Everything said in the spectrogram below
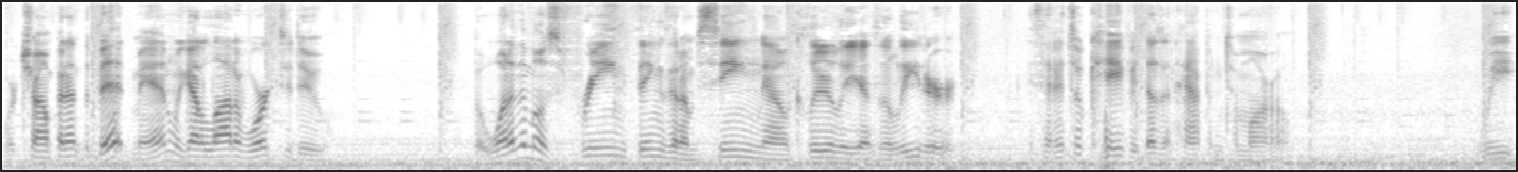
we're chomping at the bit, man. We got a lot of work to do. But one of the most freeing things that I'm seeing now clearly as a leader is that it's okay if it doesn't happen tomorrow. We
